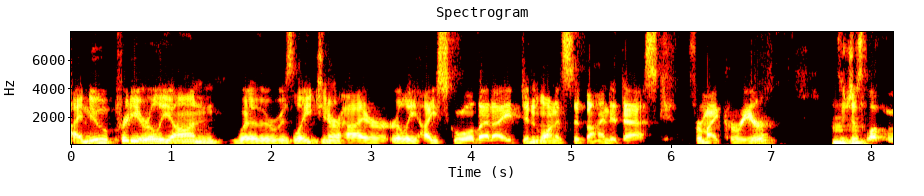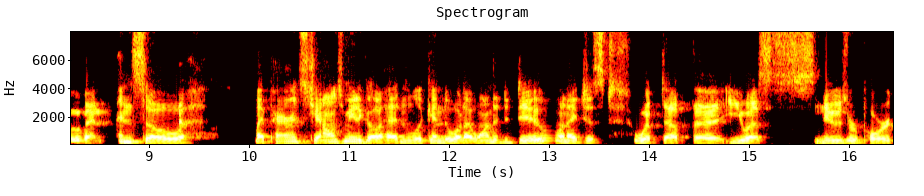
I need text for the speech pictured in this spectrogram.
I knew pretty early on, whether it was late junior high or early high school, that I didn't want to sit behind a desk for my career. To mm-hmm. just love moving, and so my parents challenged me to go ahead and look into what I wanted to do, and I just whipped up the U.S. News Report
